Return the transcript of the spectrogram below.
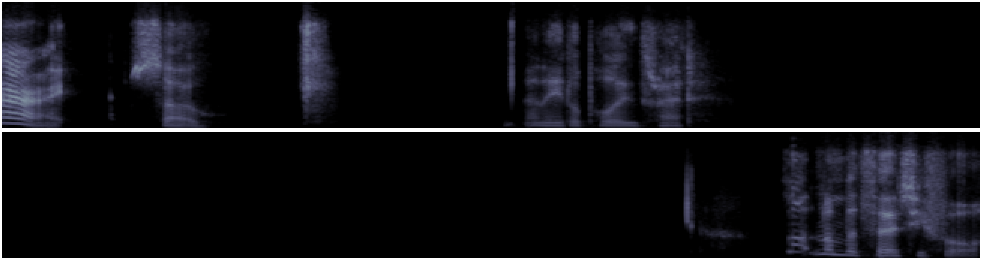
All right, so a needle pulling thread. Lot number 34.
